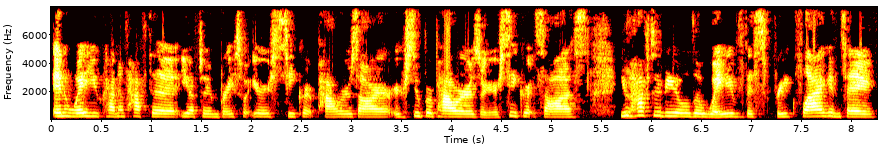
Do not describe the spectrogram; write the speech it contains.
in a way you kind of have to you have to embrace what your secret powers are your superpowers or your secret sauce you have to be able to wave this freak flag and say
